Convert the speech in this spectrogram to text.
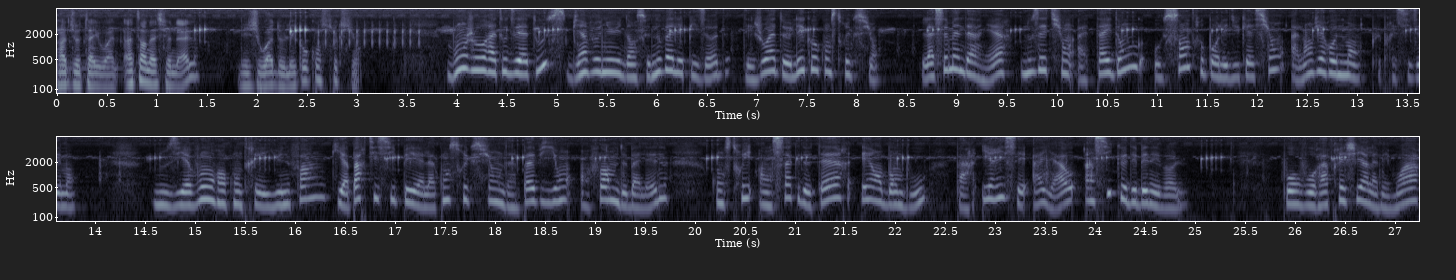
Radio Taïwan International, les joies de l'éco-construction. Bonjour à toutes et à tous, bienvenue dans ce nouvel épisode des joies de l'éco-construction. La semaine dernière, nous étions à Taidong, au Centre pour l'éducation à l'environnement plus précisément. Nous y avons rencontré Yunfang qui a participé à la construction d'un pavillon en forme de baleine, construit en sac de terre et en bambou par Iris et Ayao ainsi que des bénévoles. Pour vous rafraîchir la mémoire,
